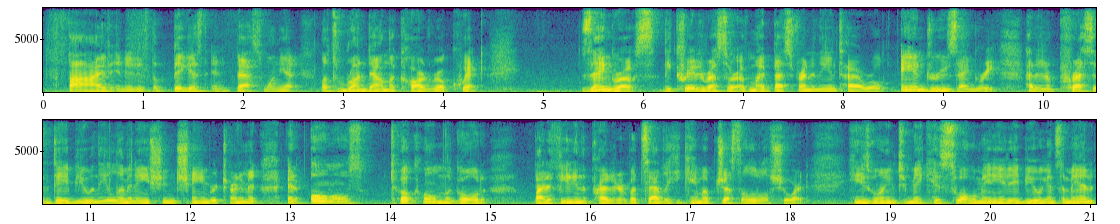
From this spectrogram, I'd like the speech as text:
5, and it is the biggest and best one yet. Let's run down the card real quick. Zangros, the created wrestler of my best friend in the entire world, Andrew Zangri, had an impressive debut in the Elimination Chamber tournament and almost took home the gold by defeating the Predator, but sadly he came up just a little short. He's going to make his Swogglemania debut against a man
